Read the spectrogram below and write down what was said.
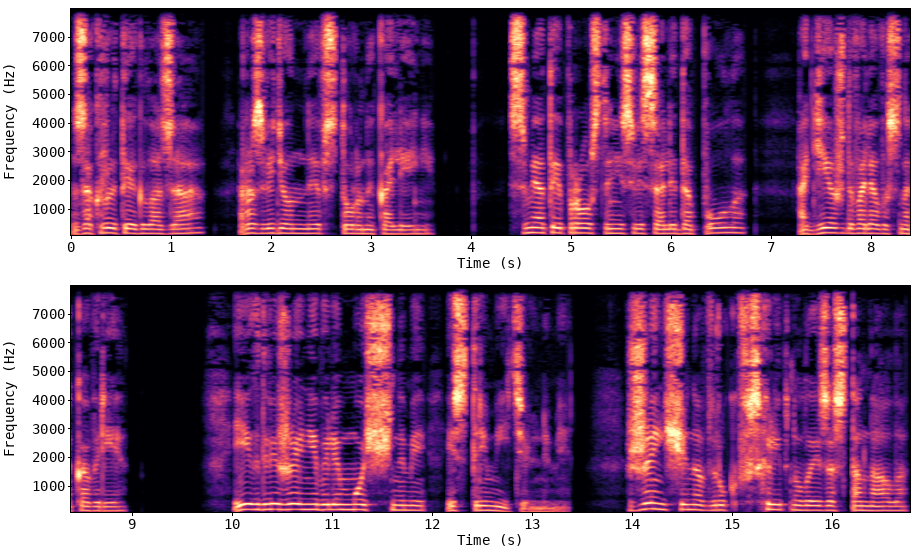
закрытые глаза, разведенные в стороны колени. Смятые простыни свисали до пола, одежда валялась на ковре. Их движения были мощными и стремительными. Женщина вдруг всхлипнула и застонала.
